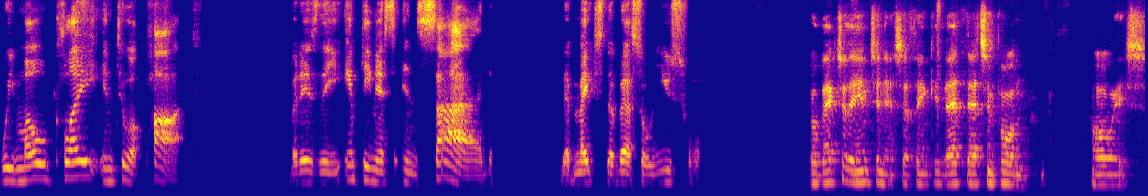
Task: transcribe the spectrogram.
We mold clay into a pot, but is the emptiness inside that makes the vessel useful. Go back to the emptiness. I think that that's important. Always.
